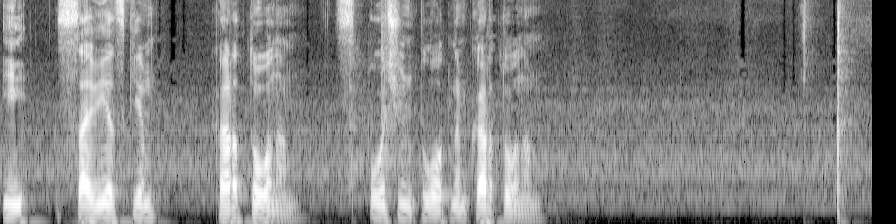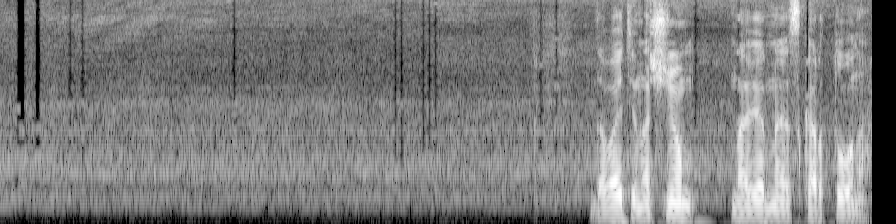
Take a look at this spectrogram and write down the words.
и советским картоном, с очень плотным картоном. Давайте начнем, наверное, с картона.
